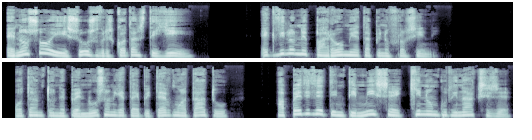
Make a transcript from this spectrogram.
Ενώ ο Ιησούς βρισκόταν στη γη, εκδήλωνε παρόμοια ταπεινοφροσύνη. Όταν τον επενούσαν για τα επιτεύγματά του, απέδιδε την τιμή σε εκείνον που την άξιζε.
